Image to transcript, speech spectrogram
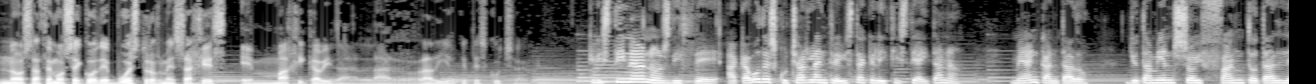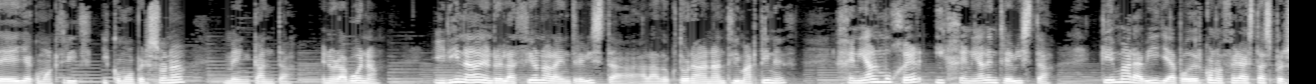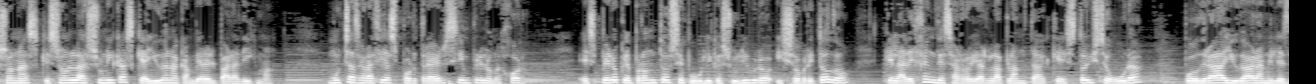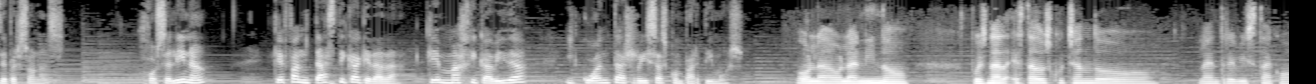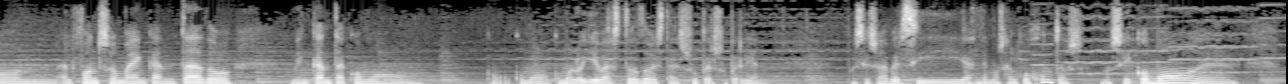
Nos hacemos eco de vuestros mensajes en Mágica Vida, la radio que te escucha. Cristina nos dice, acabo de escuchar la entrevista que le hiciste a Aitana. Me ha encantado. Yo también soy fan total de ella como actriz y como persona me encanta. Enhorabuena. Irina, en relación a la entrevista a la doctora Anantli Martínez, genial mujer y genial entrevista. Qué maravilla poder conocer a estas personas que son las únicas que ayudan a cambiar el paradigma. Muchas gracias por traer siempre lo mejor. Espero que pronto se publique su libro y sobre todo que la dejen desarrollar la planta que estoy segura podrá ayudar a miles de personas. Joselina, qué fantástica quedada, qué mágica vida y cuántas risas compartimos. Hola, hola Nino. Pues nada, he estado escuchando la entrevista con Alfonso, me ha encantado, me encanta cómo, cómo, lo llevas todo, está súper, súper bien. Pues eso, a ver si hacemos algo juntos. No sé cómo, eh,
